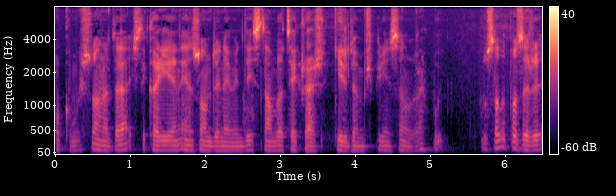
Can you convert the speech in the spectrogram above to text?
okumuş. Sonra da işte kariyerin en son döneminde İstanbul'a tekrar geri dönmüş bir insan olarak bu, bu salı pazarı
